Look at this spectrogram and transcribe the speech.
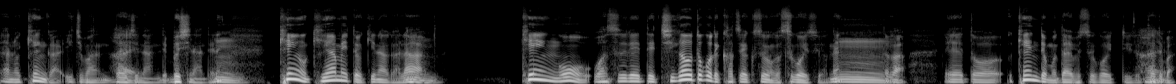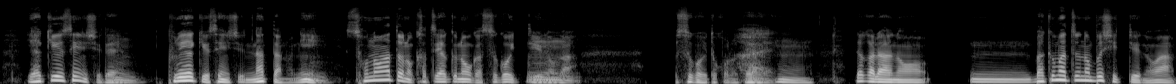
あの剣が一番大事なんで、武士なんでね、うん剣を極めておきながら、うん。剣を忘れて違うところで活躍するのがすごいですよね。うん。だから、えー、と剣でもだいぶすごいっていうとはい。例えば野球選手で、うん。プロ野球選手になったのに、うん。その後の活躍の方がすごいっていうのがすごいところで、はい。うん。だからあのうん幕末の武士っていうのは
